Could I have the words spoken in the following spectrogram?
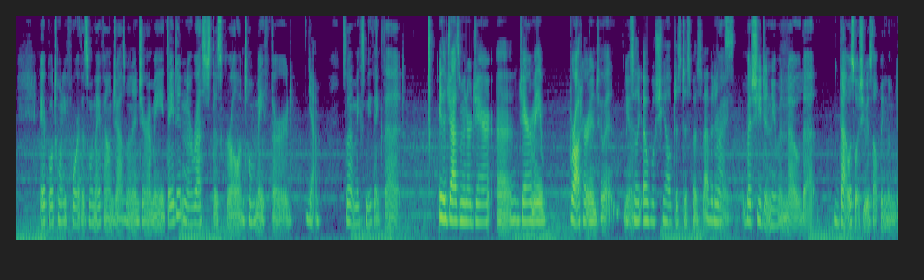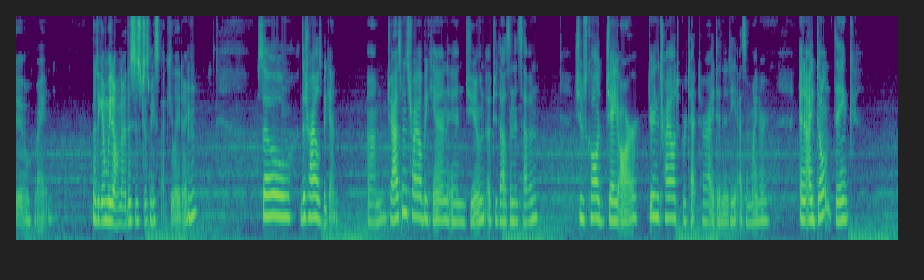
April 24th is when they found Jasmine and Jeremy. They didn't arrest this girl until May 3rd. Yeah. So that makes me think that Either Jasmine or Jer- uh, Jeremy brought her into it. Yeah. So like, oh well, she helped us dispose of evidence. right, but she didn't even know that that was what she was helping them do. Right. But again, we don't know. This is just me speculating. Mhm. So the trials began. Um, Jasmine's trial began in June of 2007. She was called JR during the trial to protect her identity as a minor. And I don't think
